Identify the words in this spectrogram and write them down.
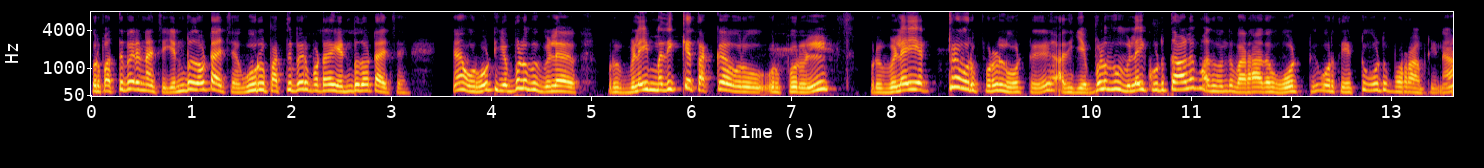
ஒரு பத்து பேர் என்னாச்சு? எண்பது ஓட்டு ஆச்சு. ஊர் பத்து பேர் போட்டது எண்பது ஓட்டு ஆச்சு. ஏன் ஒரு ஓட்டு எவ்வளவு விலை ஒரு விலை மதிக்கத்தக்க ஒரு ஒரு பொருள்? ஒரு விலையற்ற ஒரு பொருள் ஓட்டு அதுக்கு எவ்வளவு விலை கொடுத்தாலும் அது வந்து வராத ஓட்டு ஒருத்தர் எட்டு ஓட்டு போடுறான் அப்படின்னா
